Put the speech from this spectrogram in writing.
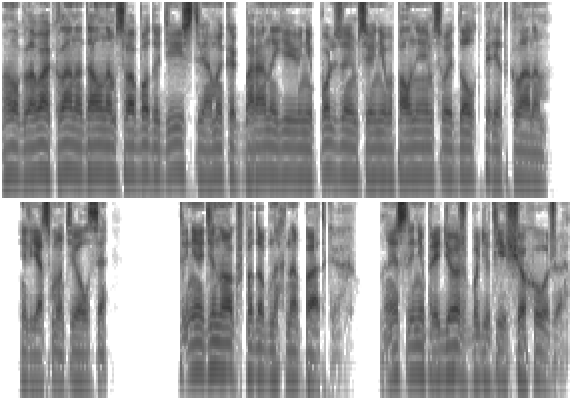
Мол, глава клана дал нам свободу действий, а мы как бараны ею не пользуемся и не выполняем свой долг перед кланом». Илья смутился. «Ты не одинок в подобных нападках. Но если не придешь, будет еще хуже.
